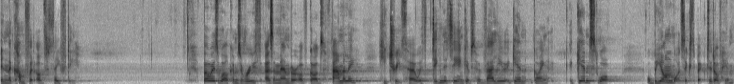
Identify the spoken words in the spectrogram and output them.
in the comfort of safety. Boaz welcomes Ruth as a member of God's family. He treats her with dignity and gives her value, again, going against what or beyond what's expected of him.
